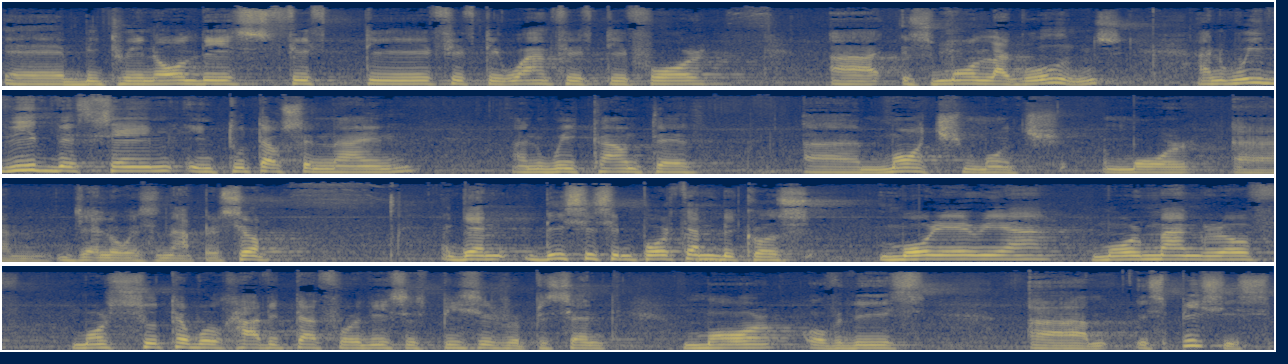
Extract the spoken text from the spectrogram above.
uh, between all these 50, 51, 54 uh, small lagoons. And we did the same in 2009, and we counted uh, much, much more um, yellow snappers. So, again, this is important because more area, more mangrove, more suitable habitat for these species represent more of these um, species.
